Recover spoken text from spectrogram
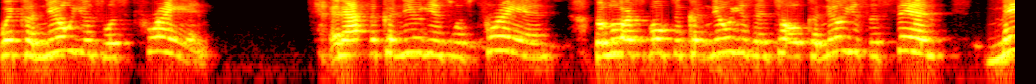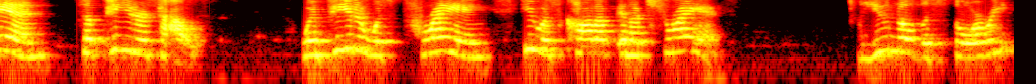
when Cornelius was praying, and after Cornelius was praying, the Lord spoke to Cornelius and told Cornelius to send men to Peter's house. When Peter was praying, he was caught up in a trance. You know the story.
